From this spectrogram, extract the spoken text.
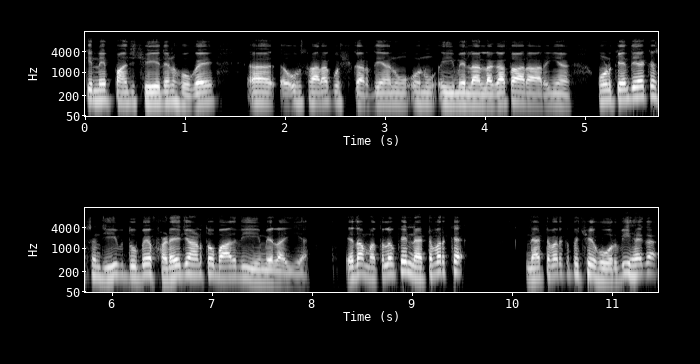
ਕਿੰਨੇ 5-6 ਦਿਨ ਹੋ ਗਏ ਅ, ਉਹ ਸਾਰਾ ਕੁਝ ਕਰਦਿਆਂ ਨੂੰ ਉਹਨੂੰ ਈਮੇਲਾਂ ਲਗਾਤਾਰ ਆ ਰਹੀਆਂ। ਹੁਣ ਕਹਿੰਦੇ ਆ ਕਿ ਸੰਜੀਵ ਦੁਬੇ ਫੜੇ ਜਾਣ ਤੋਂ ਬਾਅਦ ਵੀ ਈਮੇਲ ਆਈ ਹੈ। ਇਹਦਾ ਮਤਲਬ ਕਿ ਨੈਟਵਰਕ ਹੈ। ਨੈਟਵਰਕ ਪਿੱਛੇ ਹੋਰ ਵੀ ਹੈਗਾ।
